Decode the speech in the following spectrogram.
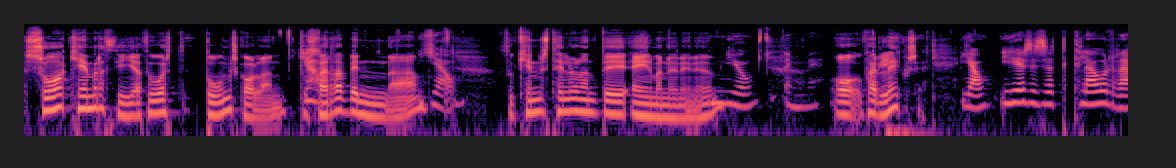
svo kemur að því að þú ert búin með skólan, þú Já. ferð að vinna já, þú kynnist tilvunandi einmannuðinu og hvað er leikhúsi? Já, ég er sem sagt klára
